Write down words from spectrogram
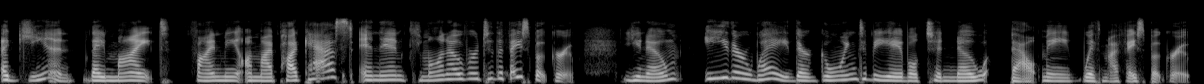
Again, they might find me on my podcast and then come on over to the Facebook group. You know, either way, they're going to be able to know about me with my Facebook group.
